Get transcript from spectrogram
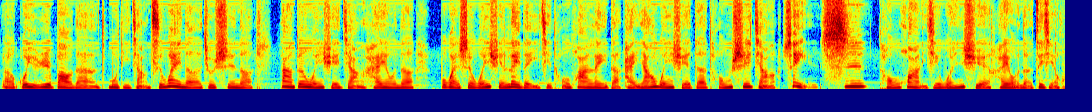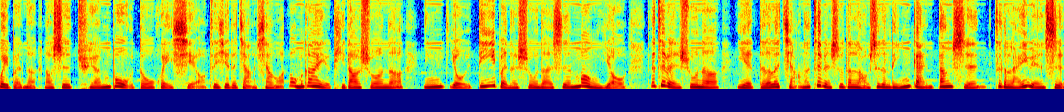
呃国语日报的穆迪奖之外呢，就是呢大墩文学奖，还有呢。不管是文学类的以及童话类的，海洋文学的童诗奖，所以诗、童话以及文学，还有呢这些绘本呢，老师全部都会写哦。这些的奖项哦，那我们刚才有提到说呢，您有第一本的书呢是《梦游》，那这本书呢也得了奖。那这本书的老师的灵感，当时这个来源是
